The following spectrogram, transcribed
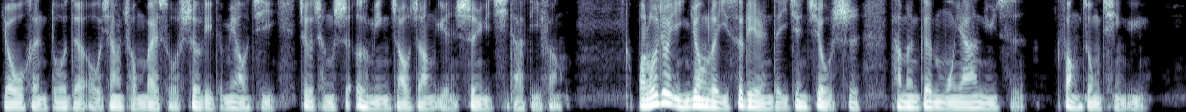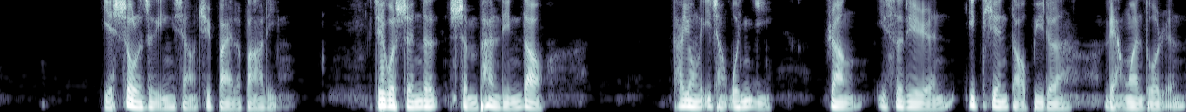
有很多的偶像崇拜所设立的庙妓，这个城市恶名昭彰，远胜于其他地方。保罗就引用了以色列人的一件旧事，他们跟摩押女子放纵情欲，也受了这个影响，去拜了巴黎。结果神的审判临到，他用了一场瘟疫，让以色列人一天倒闭了两万多人。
